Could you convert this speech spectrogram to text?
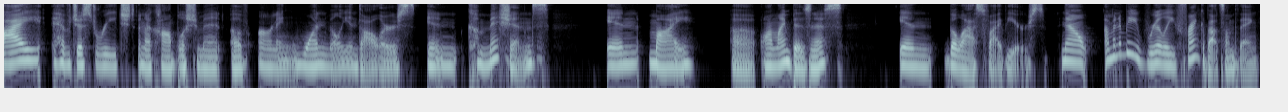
I have just reached an accomplishment of earning $1 million in commissions in my uh, online business in the last five years. Now, I'm going to be really frank about something.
